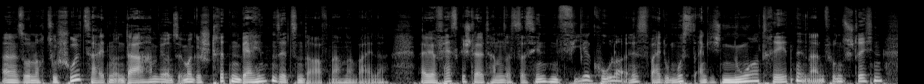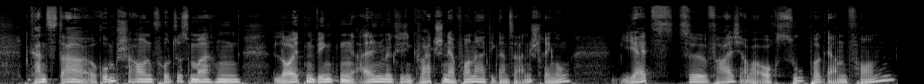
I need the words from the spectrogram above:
äh, so noch zu Schulzeiten. Und da haben wir uns immer gestritten, wer hinten sitzen darf nach einer Weile. Weil wir festgestellt haben, dass das hinten viel cooler ist, weil du musst eigentlich nur treten, in Anführungsstrichen. kannst da rumschauen, Fotos machen, Leuten winken, allen möglichen Quatschen. Ja, vorne hat die ganze Anstrengung. Jetzt äh, fahre ich aber auch super gern vorn.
